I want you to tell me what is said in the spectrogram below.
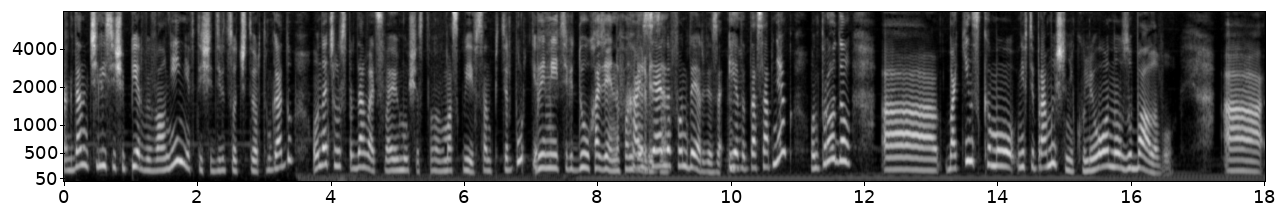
Когда начались еще первые волнения в 1904 году, он начал распродавать свое имущество в Москве и в Санкт-Петербурге. Вы имеете в виду хозяина фон хозяина Дервиза? фон Дервиза. И Мгм. этот особняк он продал а, бакинскому нефтепромышленнику Леону Зубалову. А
